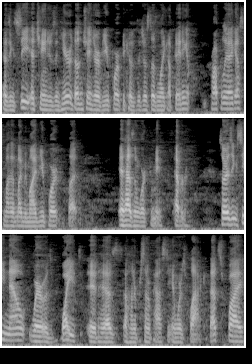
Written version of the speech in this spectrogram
As you can see it changes in here. It doesn't change our viewport because it just doesn't like updating it properly I guess. That might be my viewport but it hasn't worked for me ever. So as you can see now where it was white, it has 100% opacity, and where it's black. That's why,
